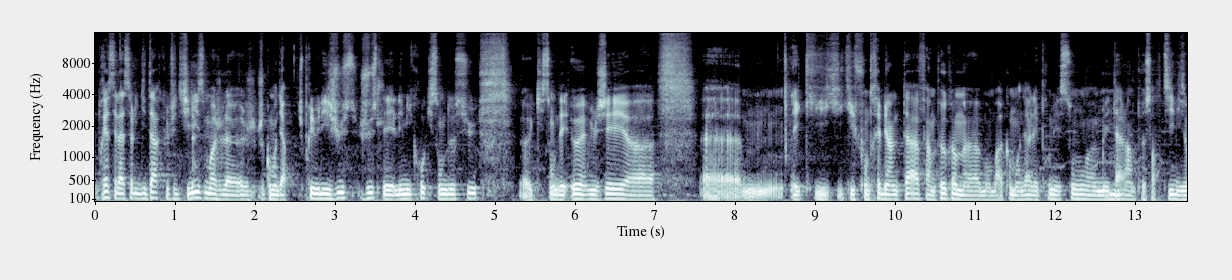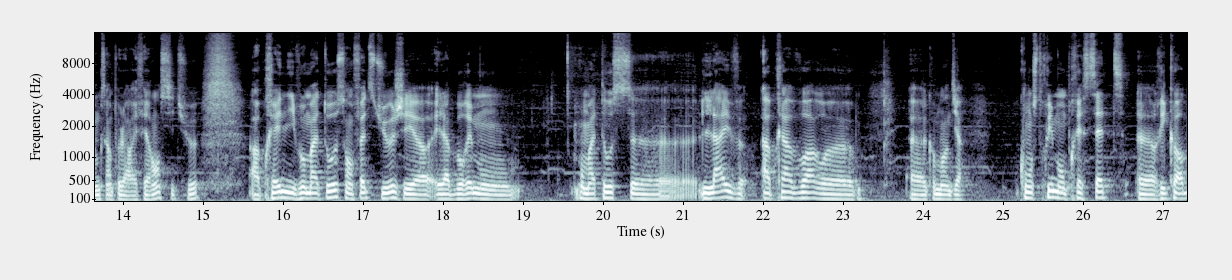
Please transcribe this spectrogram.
après, c'est la seule guitare que j'utilise. Moi, je, le- je- comment dire, je privilégie juste, juste les, les micros qui sont dessus, euh, qui sont des EMG, euh, euh, et qui, qui, qui font très bien le taf, un peu comme, euh, bon, bah, comment dire, les premiers sons euh, métal un peu sortis. Disons que c'est un peu la référence, si tu veux. Après, niveau matos, en fait, si tu veux, j'ai euh, élaboré mon, mon matos euh, live après avoir, euh, euh, comment dire, construit mon preset euh, record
